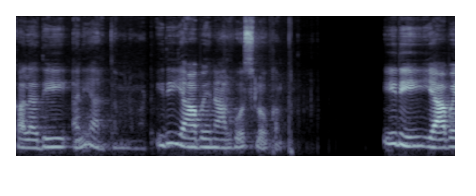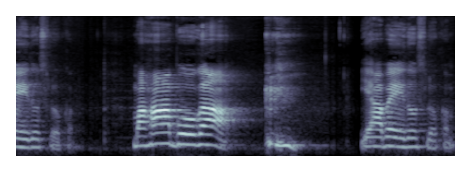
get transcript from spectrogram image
కలది అని అర్థం అనమాట ఇది యాభై నాలుగో శ్లోకం. ఇది యాభై ఐదో శ్లోకం. మహాభోగ యాభై ఐదో శ్లోకం.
